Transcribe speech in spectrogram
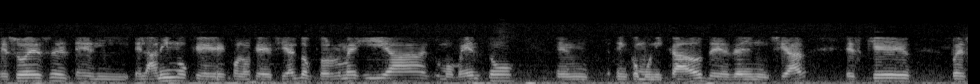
eso es el, el, ánimo que con lo que decía el doctor Mejía en su momento en, en comunicados de, denunciar, es que pues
